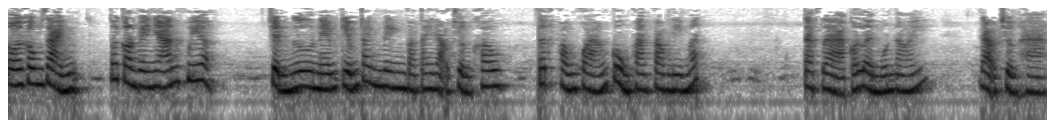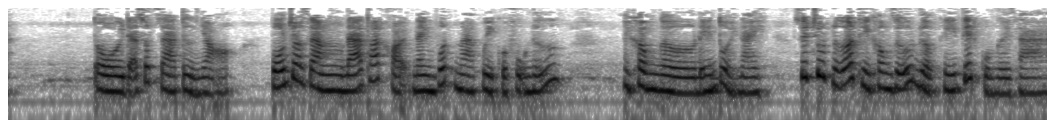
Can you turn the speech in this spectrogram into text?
Tôi không rảnh, tôi còn về nhà ăn khuya. Trần Ngư ném kiếm thanh minh vào tay đạo trưởng khâu, tất phóng khoáng cùng Phan Phong đi mất. Tác giả có lời muốn nói. Đạo trưởng Hà. Tôi đã xuất gia từ nhỏ, vốn cho rằng đã thoát khỏi nanh vuốt ma quỷ của phụ nữ. Không ngờ đến tuổi này, suýt chút nữa thì không giữ được khí tiết của người già.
